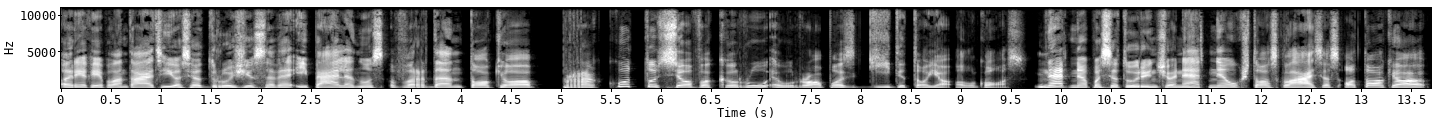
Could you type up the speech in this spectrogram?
arėkai plantacijose druži save į pelenus vardan tokio prakutusio vakarų Europos gydytojo algos. Net nepasiturinčio, net ne aukštos klasės, o tokio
